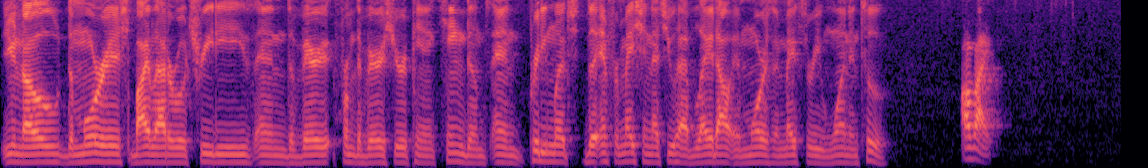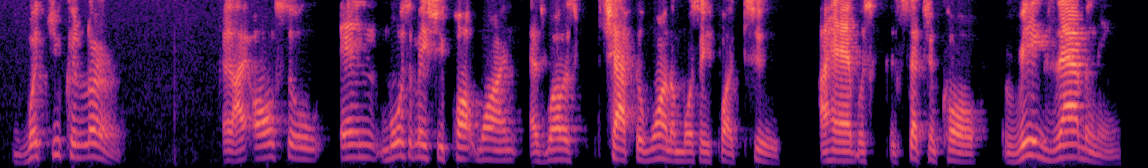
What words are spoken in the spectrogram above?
you know, the Moorish bilateral treaties and the very from the various European kingdoms, and pretty much the information that you have laid out in Moors and Masonry one and two? all right what you can learn and I also in Moors and Masonry Part One, as well as Chapter One of Moors and Masonry Part Two, I had was a section called "Re-examining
